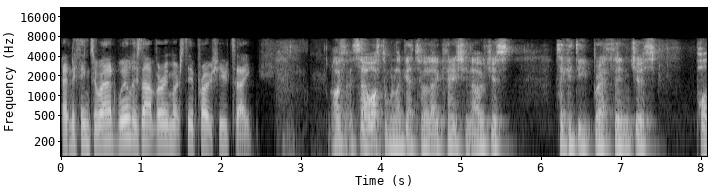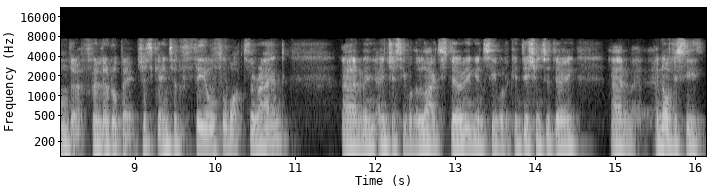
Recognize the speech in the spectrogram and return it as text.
Anything to add, Will? Is that very much the approach you take? So often when I get to a location, I would just take a deep breath and just ponder for a little bit, just get into the feel for what's around, um, and, and, just see what the light's doing and see what the conditions are doing. Um, and obviously,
